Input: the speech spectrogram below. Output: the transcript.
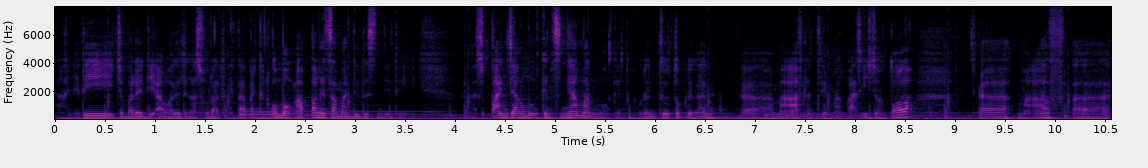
Nah, jadi coba deh diawali dengan surat. Kita pengen ngomong apa nih sama diri sendiri. Sepanjang mungkin, senyaman mungkin. Kemudian tutup dengan uh, maaf dan terima kasih. Contoh, uh, maaf. Uh,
